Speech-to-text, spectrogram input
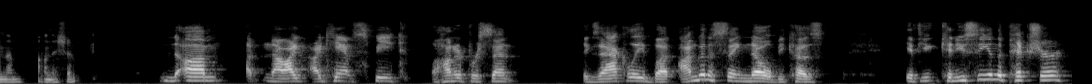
from them on the ship? Um, now I, I can't speak 100% exactly, but I'm going to say no because if you can you see in the picture,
